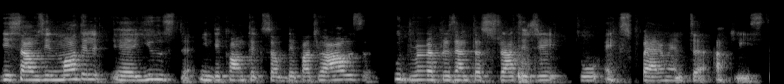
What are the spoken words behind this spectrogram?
this housing model uh, used in the context of the patio house could represent a strategy to experiment uh, at least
